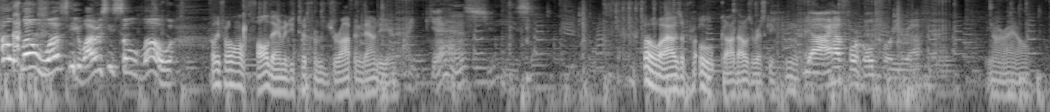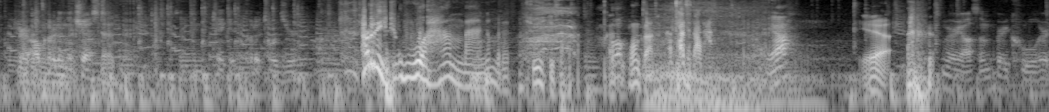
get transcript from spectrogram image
How low was he? Why was he so low? Probably for all the fall damage he took from dropping down to you. I guess. Oh, that was a pro- oh god, that was risky. Mm. Yeah, I have four gold for you, Raf. All right, I'll. Here, I'll put it in the chest, so Dead. you can take it and put it towards your. How did he? I'm gonna choose this. Oh. Want that? Yeah. Yeah. Very awesome. Very cool. Very.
